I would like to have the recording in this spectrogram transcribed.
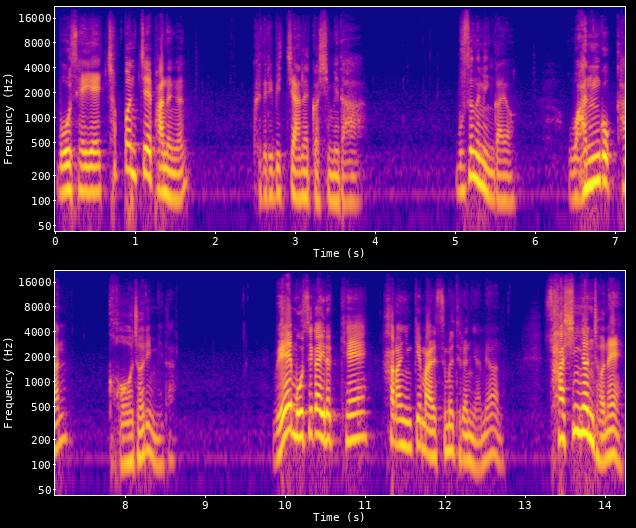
모세의 첫 번째 반응은 그들이 믿지 않을 것입니다. 무슨 의미인가요? 완곡한 거절입니다. 왜 모세가 이렇게 하나님께 말씀을 드렸냐면 40년 전에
